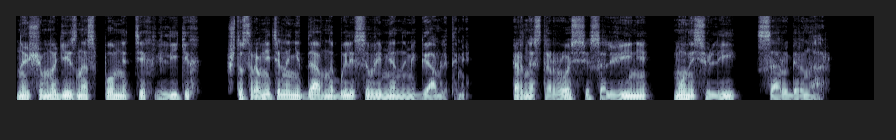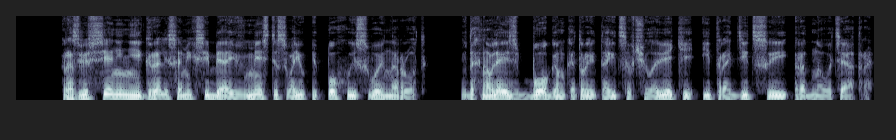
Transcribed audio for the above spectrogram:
Но еще многие из нас помнят тех великих, что сравнительно недавно были современными Гамлетами. Эрнесто Росси, Сальвини, Моне Сюли, Сару Бернар. Разве все они не играли самих себя и вместе свою эпоху и свой народ, вдохновляясь Богом, который таится в человеке, и традицией родного театра?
